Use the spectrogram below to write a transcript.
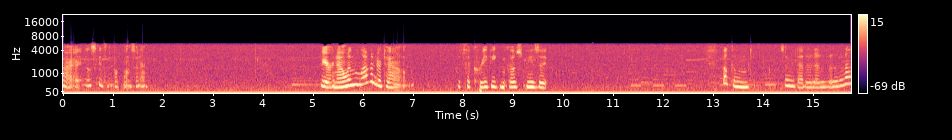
Alright, let's get to the Pokemon Center. We are now in Lavender Town with the creepy ghost music. Welcome to da da da da da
